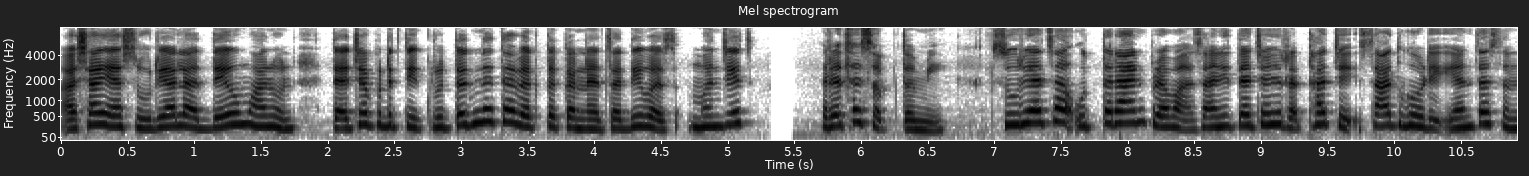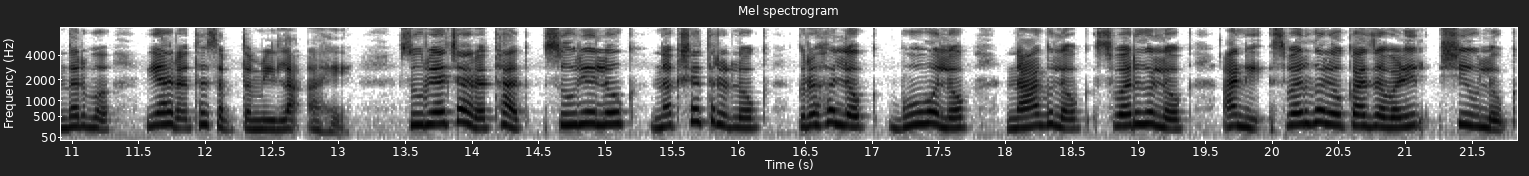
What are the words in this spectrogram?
अशा या सूर्याला देव मानून त्याच्याप्रती कृतज्ञता व्यक्त करण्याचा दिवस म्हणजेच रथसप्तमी. सूर्याचा उत्तरायण प्रवास आणि त्याच्या रथाचे सात घोडे यांचा संदर्भ या रथसप्तमीला आहे. सूर्याच्या रथात सूर्यलोक नक्षत्रलोक ग्रहलोक भूवलोक नागलोक स्वर्गलोक आणि स्वर्गलोकाजवळील शिवलोक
